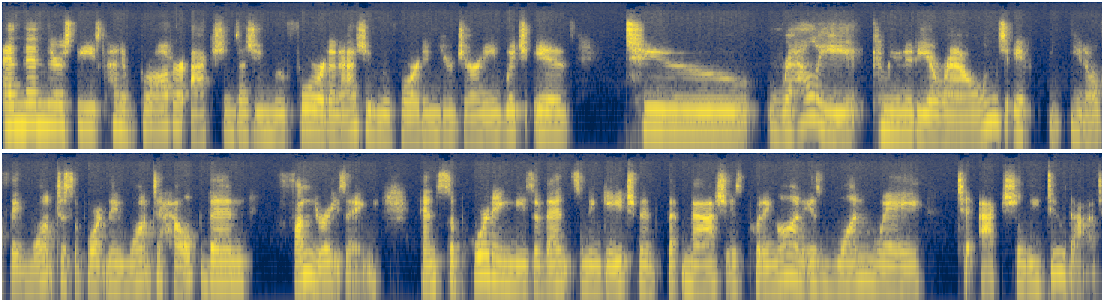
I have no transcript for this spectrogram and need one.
And then there's these kind of broader actions as you move forward and as you move forward in your journey, which is to rally community around if you know if they want to support and they want to help then fundraising and supporting these events and engagements that mash is putting on is one way to actually do that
